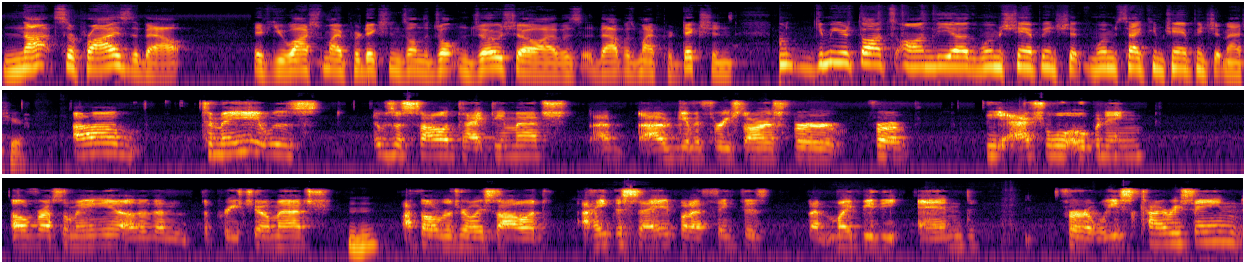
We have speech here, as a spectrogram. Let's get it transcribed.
not surprised about. If you watched my predictions on the Joltin' Joe show, I was that was my prediction. Give me your thoughts on the, uh, the women's championship, women's tag team championship match here. Um, to me, it was it was a solid tag team match. I, I would give it three stars for for the actual opening of WrestleMania, other than the pre-show match. Mhm. I thought it was really solid. I hate to say it, but I think this that might be the end for at least Kairi Sane,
